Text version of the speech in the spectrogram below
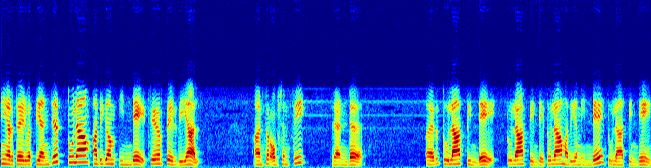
ഇനി അടുത്ത എഴുപത്തിയഞ്ച്. തുലാം അധികം ഇന്റെ ചേർത്തെഴുതിയാൽ. ആൻസർ ഓപ്ഷൻ സി രണ്ട്. അതായത് തുലാത്തിന്റെ തുലാത്തിന്റെ തുലാമധികം ഇന്റെ തുലാത്തിന്റെ.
